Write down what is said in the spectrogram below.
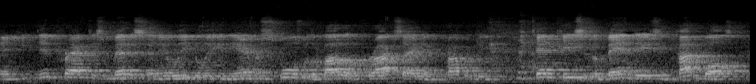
and he did practice medicine illegally in the Amherst schools with a bottle of peroxide and probably 10 cases of Band-Aids and cotton balls.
